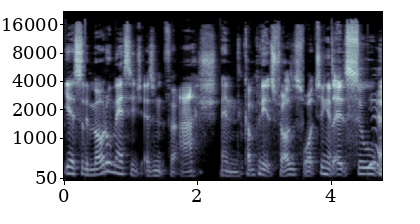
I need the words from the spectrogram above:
Yeah, so the moral message isn't for Ash and the company, it's for us watching it. It's so Yeah.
